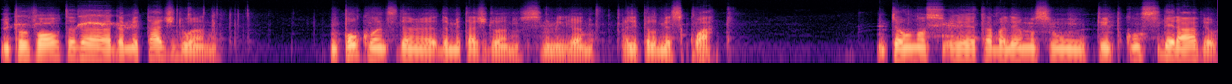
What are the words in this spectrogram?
e por volta da, da metade do ano. Um pouco antes da, da metade do ano, se não me engano, ali pelo mês 4. Então nós eh, trabalhamos um tempo considerável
